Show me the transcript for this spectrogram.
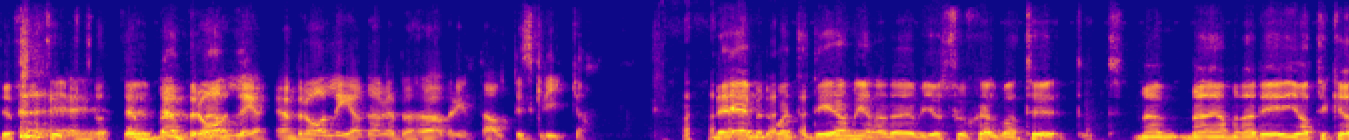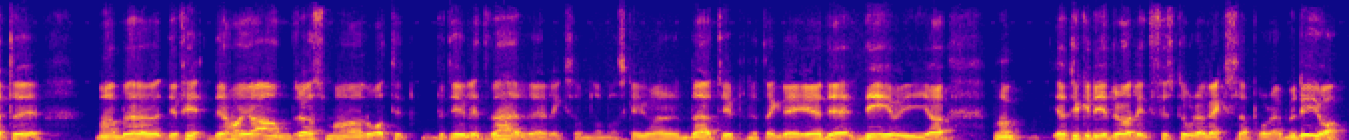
Definitivt. Att, en, men, en, bra en bra ledare behöver inte alltid skrika. Nej, men det var inte det jag menade just för själva... Men, men jag menar, det, jag tycker att det, man behöver, det, det, har ju andra som har låtit betydligt värre liksom, när man ska göra den där typen av grejer. Det, det, jag, man, jag tycker ni drar lite för stora växlar på det, men det är jag.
